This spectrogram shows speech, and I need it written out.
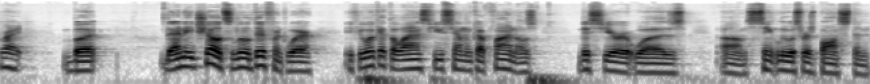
Right. but the NHL, it's a little different. Where if you look at the last few Stanley Cup Finals, this year it was um, St. Louis versus Boston.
